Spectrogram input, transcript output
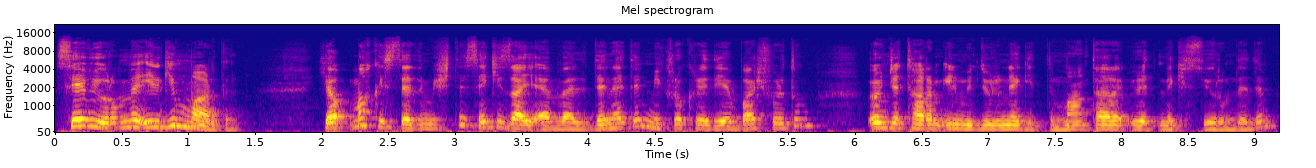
seviyorum ve ilgim vardı. Yapmak istedim işte 8 ay evvel denedim mikrokrediye başvurdum. Önce Tarım İl Müdürlüğü'ne gittim mantarı üretmek istiyorum dedim.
